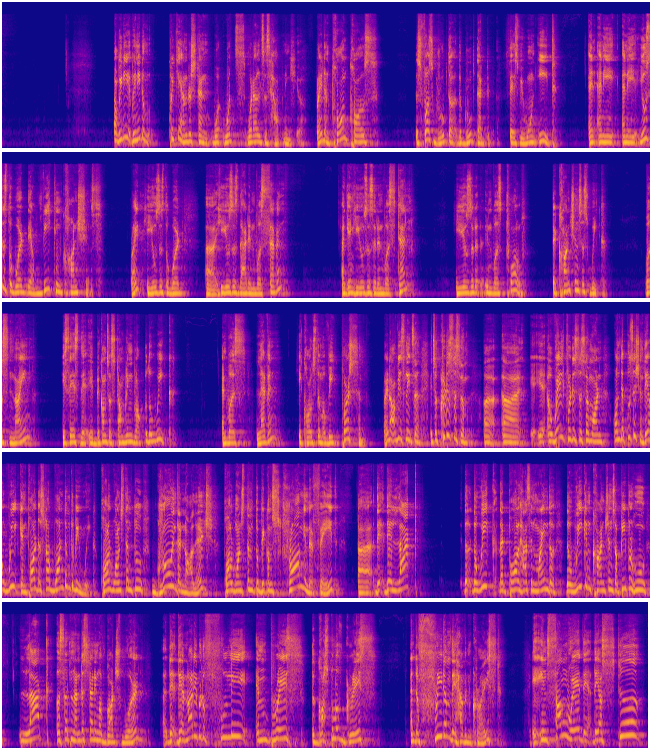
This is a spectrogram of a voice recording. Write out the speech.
Now we need, we need to quickly understand what, what's, what else is happening here, right? And Paul calls this first group, the, the group that says we won't eat, and, and, he, and he uses the word they are weak in conscience, right? He uses the word, uh, he uses that in verse 7. Again, he uses it in verse 10. He uses it in verse 12. Their conscience is weak. Verse 9, he says that it becomes a stumbling block to the weak. And verse 11, he calls them a weak person right? Obviously it's a it's a criticism uh, uh, a veiled criticism on on their position. They are weak and paul does not want them to be weak. Paul wants them to grow in their knowledge. Paul wants them to become strong in their faith. Uh, they, they lack the, the weak that paul has in mind the, the weak in conscience are people who lack a certain understanding of god's word. Uh, they, they are not able to fully embrace the gospel of grace and the freedom they have in christ in some way, they, they are still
